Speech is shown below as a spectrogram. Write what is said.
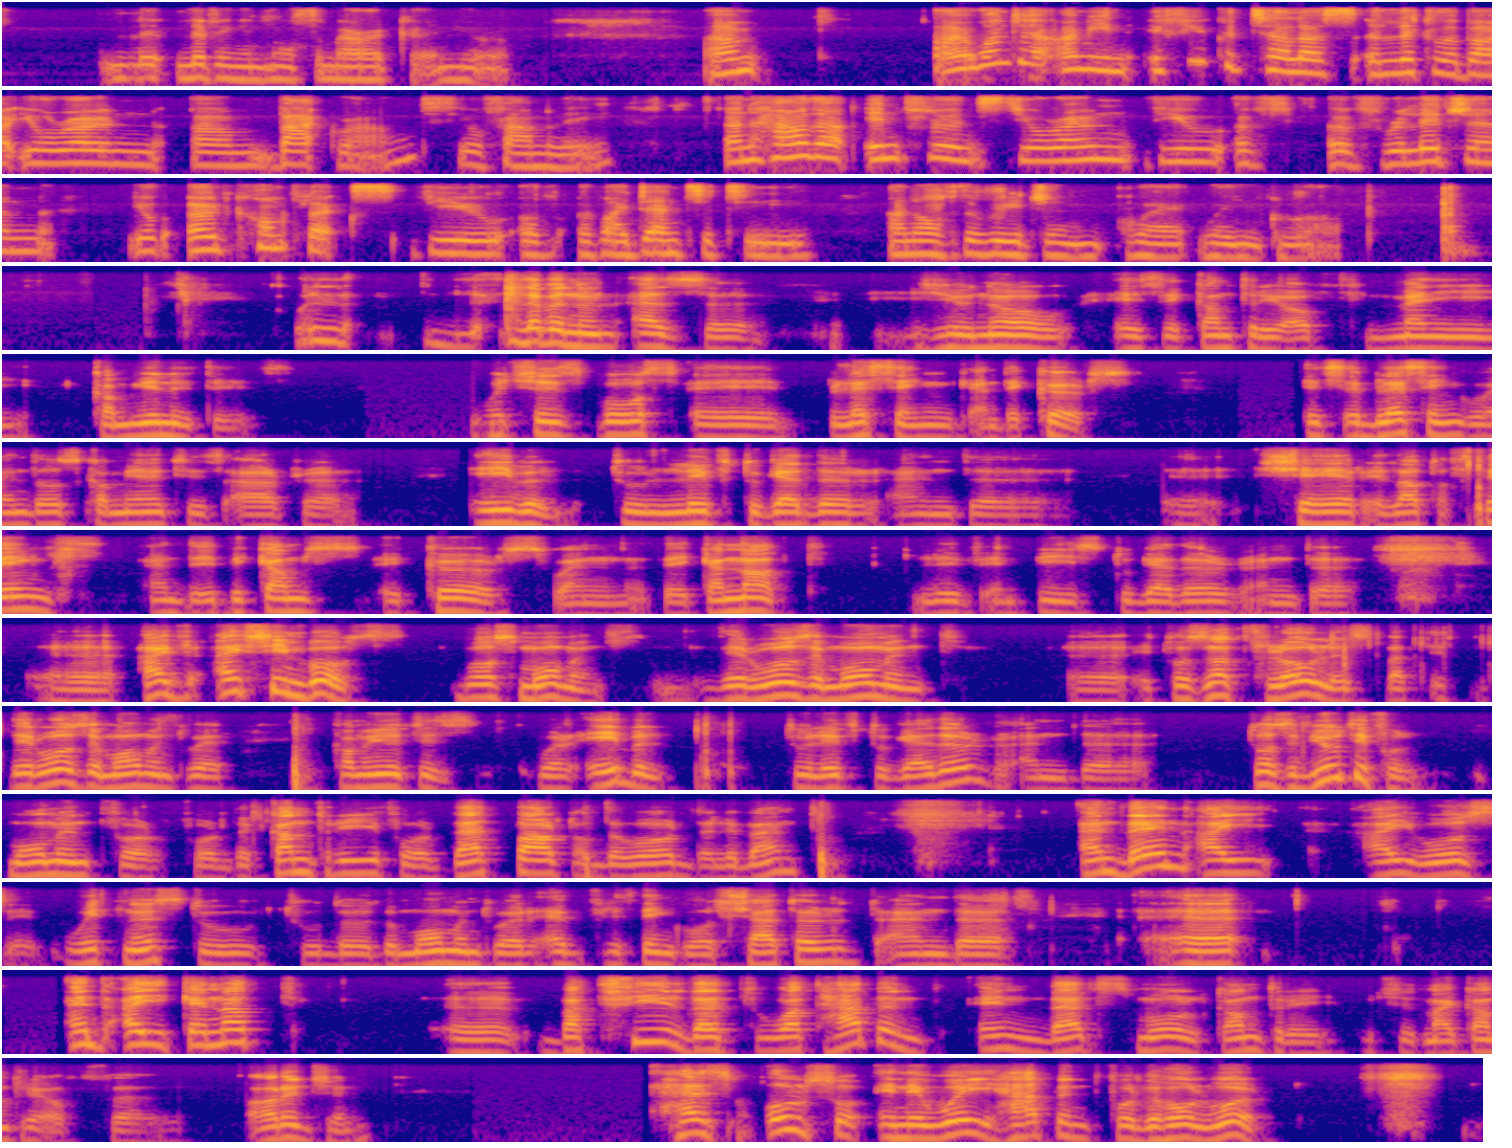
li living in North America and Europe. Um, I wonder, I mean, if you could tell us a little about your own um, background, your family, and how that influenced your own view of, of religion, your own complex view of, of identity and of the region where, where you grew up. Well, Lebanon, as uh, you know, is a country of many communities, which is both a blessing and a curse. It's a blessing when those communities are uh, able to live together and uh, uh share a lot of things, and it becomes a curse when they cannot live in peace together and uh, uh, I've I've seen both both moments. There was a moment. It was not flawless, but it, there was a moment where communities were able to live together, and uh, it was a beautiful moment for for the country, for that part of the world, the Levant. And then I I was witness to to the, the moment where everything was shattered and uh, uh, and I cannot uh, but feel that what happened in that small country, which is my country of uh, origin, has also, in a way, happened for the whole world.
